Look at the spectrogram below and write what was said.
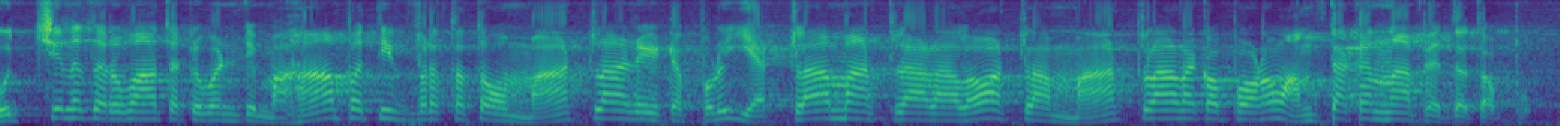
వచ్చిన తరువాత అటువంటి మహాపతివ్రతతో మాట్లాడేటప్పుడు ఎట్లా మాట్లాడాలో అట్లా మాట్లాడకపోవడం అంతకన్నా పెద్ద తప్పు.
